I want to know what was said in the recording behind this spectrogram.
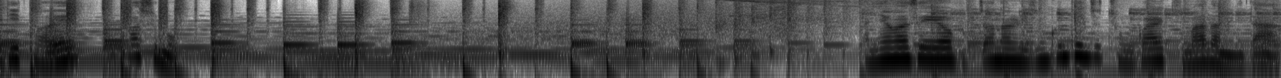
에디터의 화수목 안녕하세요. 북저널리즘 콘텐츠 총괄 김하나입니다.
